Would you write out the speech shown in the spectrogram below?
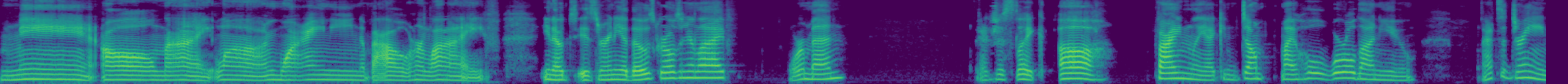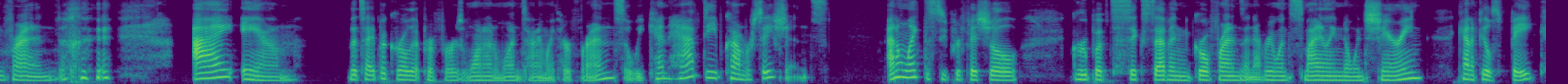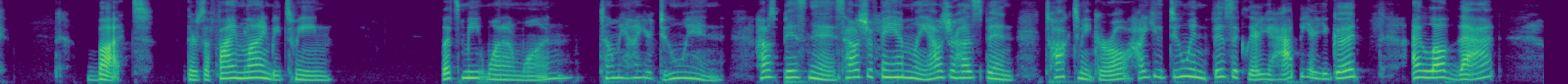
man, all night long, whining about her life. You know, is there any of those girls in your life or men? They're just like, oh, finally, I can dump my whole world on you. That's a drain, friend. I am the type of girl that prefers one on one time with her friends so we can have deep conversations. I don't like the superficial group of six, seven girlfriends and everyone's smiling, no one's sharing. Kind of feels fake. But there's a fine line between Let's meet one on one. Tell me how you're doing. How's business? How's your family? How's your husband? Talk to me, girl. How you doing physically? Are you happy? Are you good? I love that.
